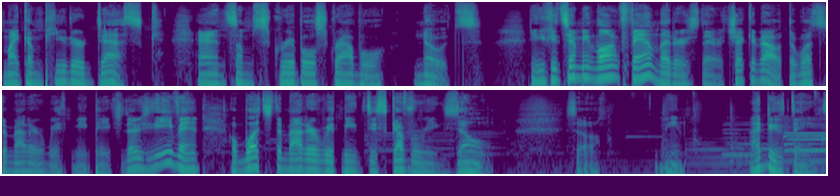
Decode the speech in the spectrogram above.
my computer desk, and some scribble scrabble notes. You can send me long fan letters there. Check it out, the What's the Matter with Me page. There's even a What's the Matter with Me discovery zone. So, I mean, I do things.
